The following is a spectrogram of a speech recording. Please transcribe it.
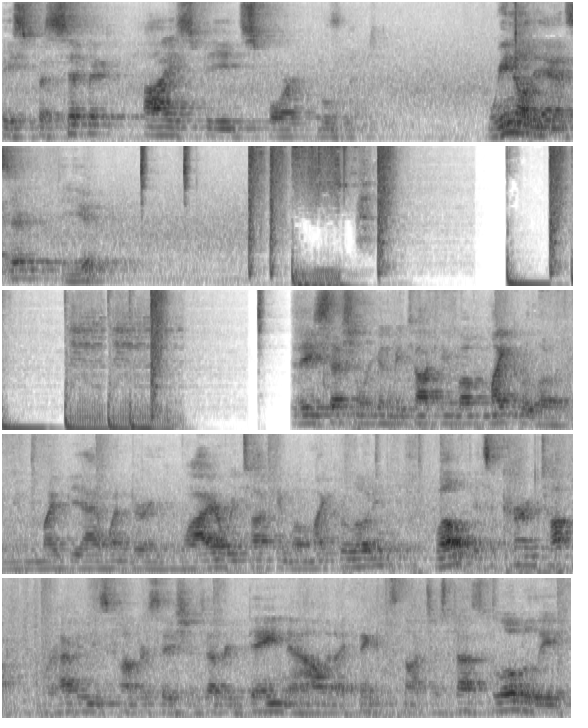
a specific high-speed sport movement? We know the answer, do you? Today's session we're going to be talking about microloading and you might be wondering why are we talking about microloading? Well, it's a current topic. We're having these conversations every day now and I think it's not just us. Globally,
